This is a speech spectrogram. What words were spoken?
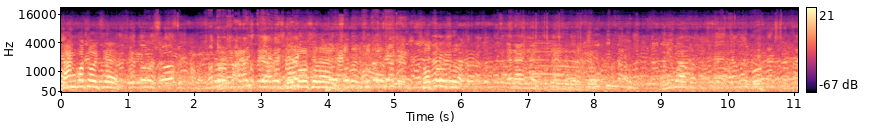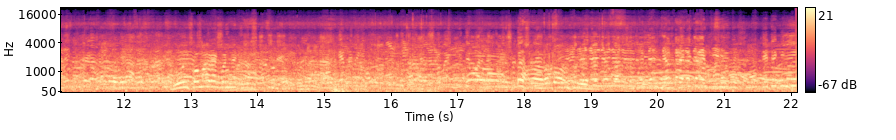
দাম কত হয়েছে সতেরোশো সতেরোশো দুই কমায় রাখবেন নাকি? এটা কিন্তু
